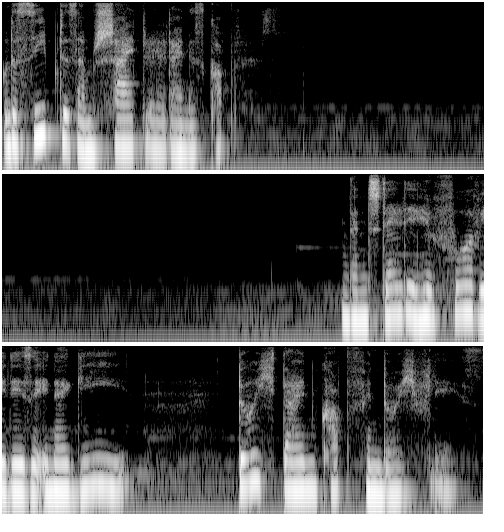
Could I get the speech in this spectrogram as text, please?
Und das siebte ist am Scheitel deines Kopfes. Und dann stell dir hier vor, wie diese Energie durch deinen Kopf hindurchfließt.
